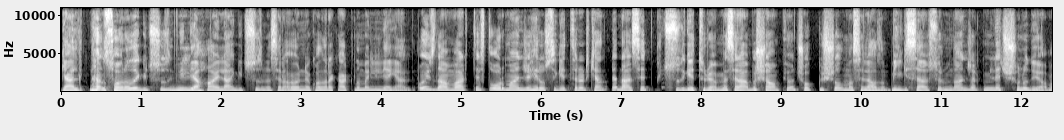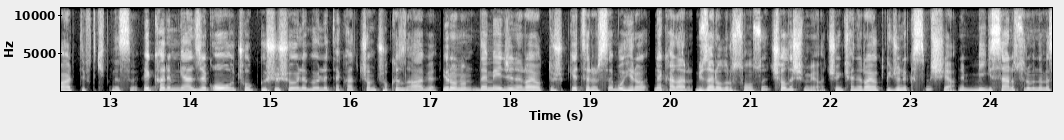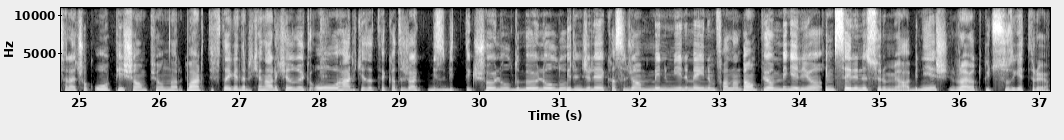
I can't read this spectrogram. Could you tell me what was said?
Geldikten sonra da güçsüz. Lilia hala güçsüz mesela. Örnek olarak aklıma Lilia geldi. O yüzden Warcraft ormancı hero'su getirirken nedense hep güçsüz getiriyor. Mesela bu şampiyon çok güçlü olması lazım bilgisayar sürümünde. Ancak millet şunu diyor Warcraft kitlesi. Hekarim gelecek o çok güçlü şöyle böyle tek atacağım çok hızlı abi. Hero'nun damage'ini Riot düşük getirirse bu hero ne kadar güzel olursa olsun çalışmıyor. Çünkü hani Riot gücünü kısmış ya. Hani bilgisayar sürümünde mesela çok OP şampiyonlar Warcraft'e gelirken herkes diyor ki o herkese tek atacak biz bittik şöyle oldu böyle oldu birinciliğe kasacağım benim yeni main'im falan. Şampiyon bir geliyor kimse elini sürmüyor abi. Niye? Riot güçsüz getiriyor.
